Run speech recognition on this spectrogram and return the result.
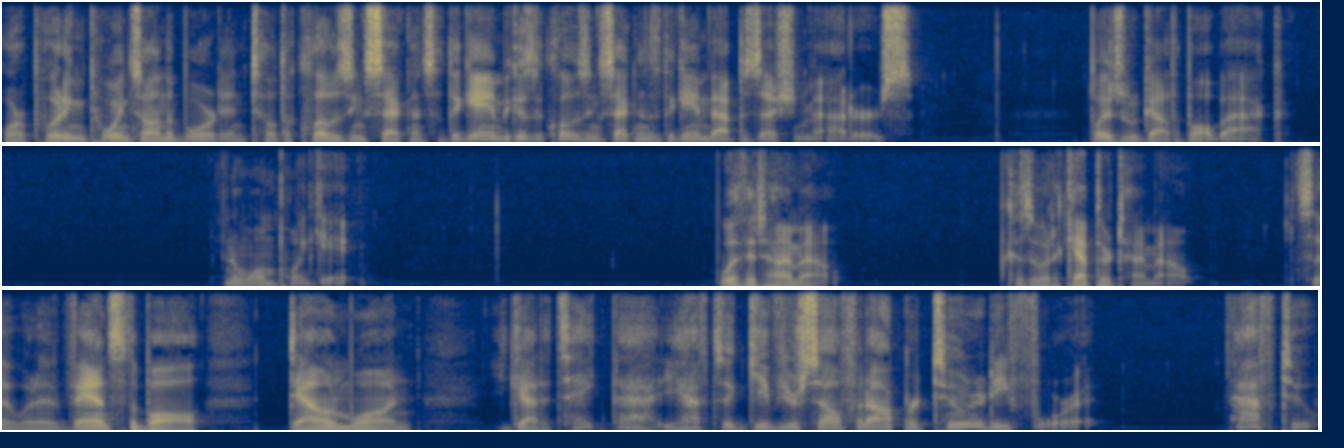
or putting points on the board until the closing seconds of the game because the closing seconds of the game that possession matters. Blazers would got the ball back in a one point game with a timeout because it would have kept their timeout. So they would have advanced the ball down one. You got to take that. You have to give yourself an opportunity for it. Have to,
